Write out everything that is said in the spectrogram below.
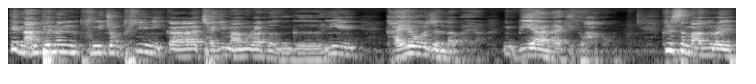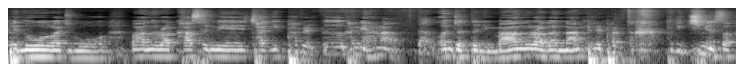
그 남편은 분이 좀 풀리니까 자기 마누라가 은근히 가여워졌나 봐요. 미안하기도 하고. 그래서 마누라 옆에 누워가지고 마누라 가슴에 자기 팔을 떡하니 하나 딱 얹었더니 마누라가 남편의 팔을 딱 부딪히면서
